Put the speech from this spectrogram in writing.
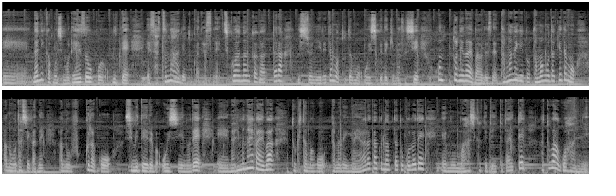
え、何かもしも冷蔵庫を見て、え、さつま揚げとかですねちくわなんかがあったら一緒に入れてもとても美味しくできますし本当にない場合はですね玉ねぎと卵だけでもあのお出汁がねあのふっくらこう染みていれば美味しいので、えー、何もない場合は溶き卵玉ねぎが柔らかくなったところで、えー、もう回しかけていただいてあとはご飯に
